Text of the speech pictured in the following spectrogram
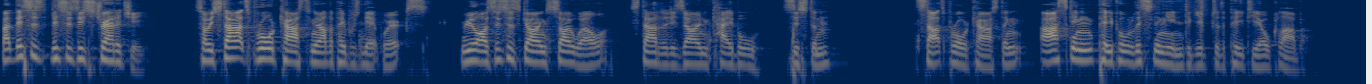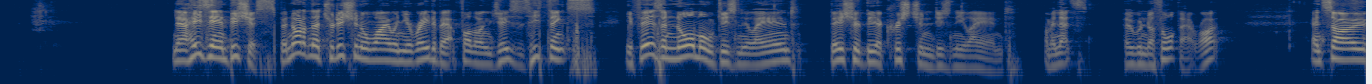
But this is, this is his strategy. So he starts broadcasting on other people's networks, realized this is going so well, started his own cable system, starts broadcasting, asking people listening in to give to the PTL club. Now, he's ambitious, but not in the traditional way when you read about following Jesus. He thinks if there's a normal Disneyland, there should be a Christian Disneyland. I mean, that's who wouldn't have thought that, right? And so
